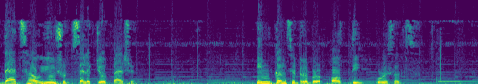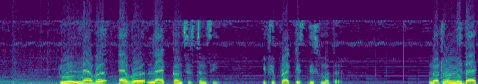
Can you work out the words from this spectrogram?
That's how you should select your passion. Inconsiderable of the results. You will never ever lack consistency if you practice this method. Not only that,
